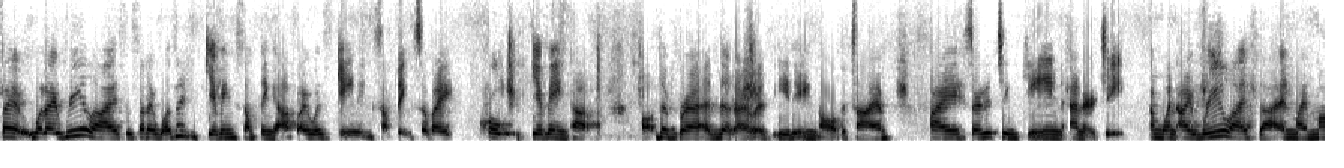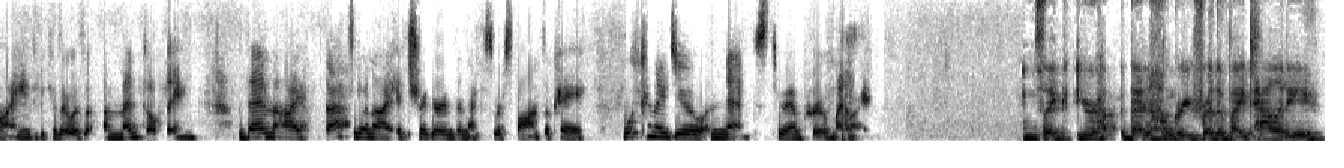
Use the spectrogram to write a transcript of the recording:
But what I realized is that I wasn't giving something up, I was gaining something. So by quote, giving up the bread that I was eating all the time, I started to gain energy. And when I realized that in my mind, because it was a mental thing, then I that's when I it triggered the next response. Okay, what can I do next to improve my life? It's like you're then hungry for the vitality.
